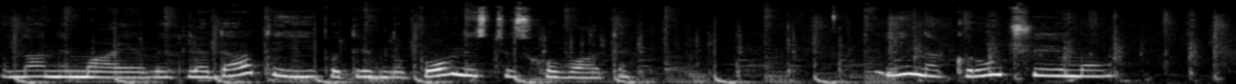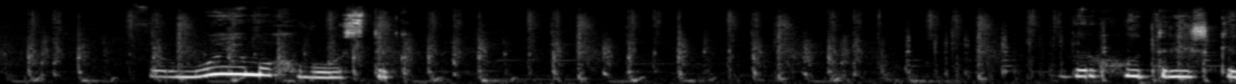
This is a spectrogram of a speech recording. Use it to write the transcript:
Вона не має виглядати, її потрібно повністю сховати. І накручуємо, формуємо хвостик. Вверху трішки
